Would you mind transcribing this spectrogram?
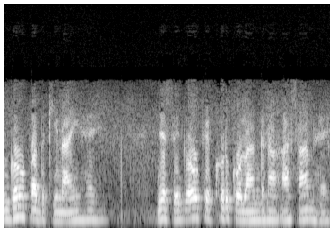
गौ पद की नाई है। जैसे गौ के खुर को लांघना आसान है,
